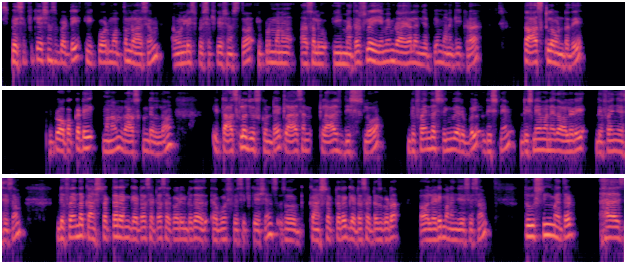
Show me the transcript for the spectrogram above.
స్పెసిఫికేషన్స్ బట్టి ఈ కోడ్ మొత్తం రాసాం. ఓన్లీ స్పెసిఫికేషన్స్తో. ఇప్పుడు మనం అసలు ఈ మెథడ్స్లో ఏమేమి రాయాలని చెప్పి మనకి ఇక్కడ టాస్క్లో ఉంటుంది. ఇప్పుడు ఒక్కొక్కటి మనం రాసుకుంటూ వెళ్దాం. ఈ టాస్క్లో చూసుకుంటే క్లాస్ అండ్ క్లాస్ డిష్లో define the string variable dish name. Dish name అనేది ఆల్రెడీ డిఫైన్ చేసేసాం. Define the constructor and getter setters according to the above specifications. So constructor getter setters కూడా ఆల్రెడీ మనం చేసేసాం. To string method has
